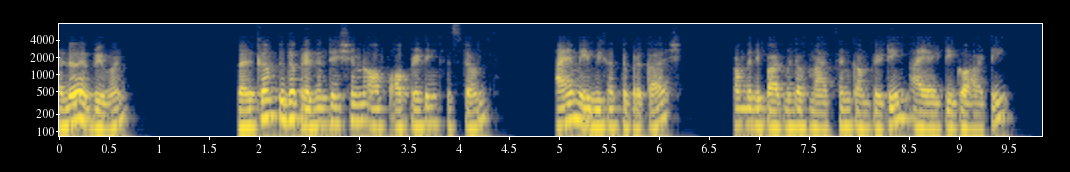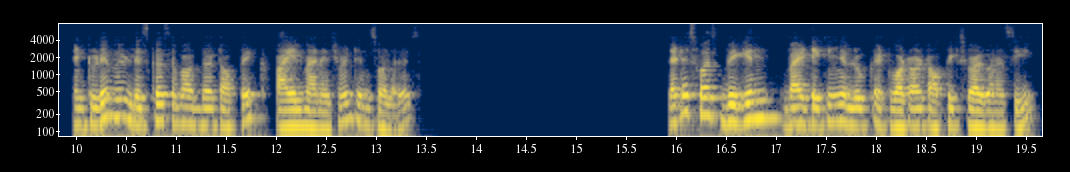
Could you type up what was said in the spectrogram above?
Hello everyone. Welcome to the presentation of operating systems. I am A.B. Satyaprakash from the Department of Maths and Computing, IIT Guwahati. And today we'll discuss about the topic file management in Solaris. Let us first begin by taking a look at what all topics we are going to see.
